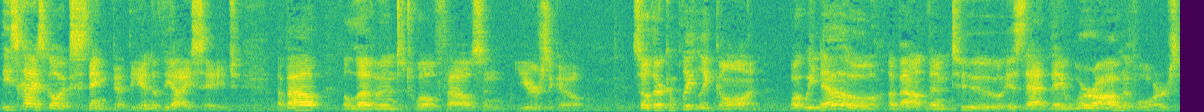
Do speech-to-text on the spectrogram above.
These guys go extinct at the end of the Ice Age, about 11 to 12,000 years ago. So they're completely gone. What we know about them too is that they were omnivores,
